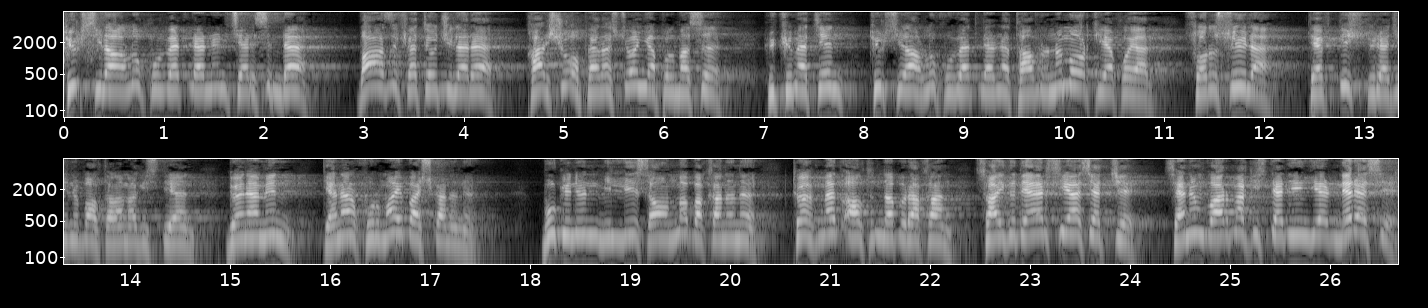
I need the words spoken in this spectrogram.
Türk Silahlı Kuvvetlerinin içerisinde bazı FETÖ'cülere karşı operasyon yapılması hükümetin Türk Silahlı Kuvvetlerine tavrını mı ortaya koyar sorusuyla teftiş sürecini baltalamak isteyen dönemin genelkurmay başkanını, bugünün Milli Savunma Bakanını töhmet altında bırakan saygıdeğer siyasetçi, senin varmak istediğin yer neresi?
